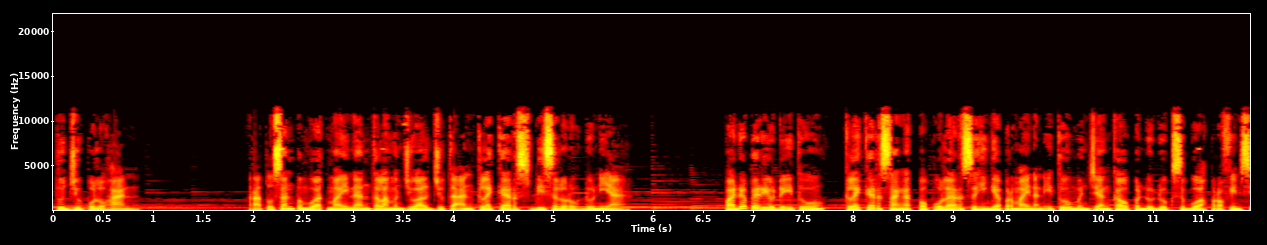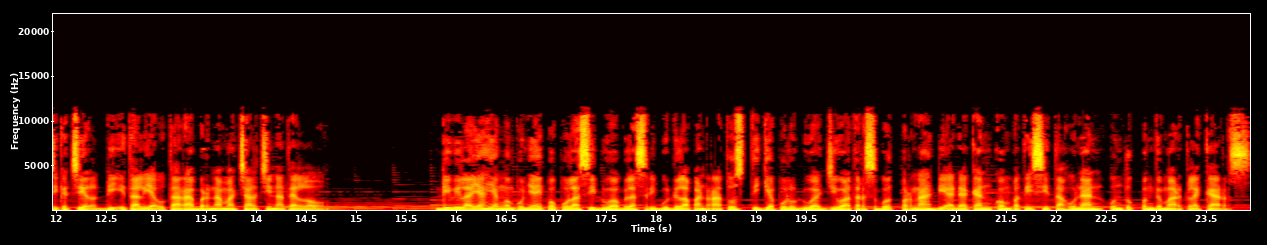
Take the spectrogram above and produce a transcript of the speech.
70-an ratusan pembuat mainan telah menjual jutaan Clackers di seluruh dunia. Pada periode itu, Clacker sangat populer sehingga permainan itu menjangkau penduduk sebuah provinsi kecil di Italia Utara bernama Calcinatello. Di wilayah yang mempunyai populasi 12.832 jiwa tersebut pernah diadakan kompetisi tahunan untuk penggemar Clackers.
